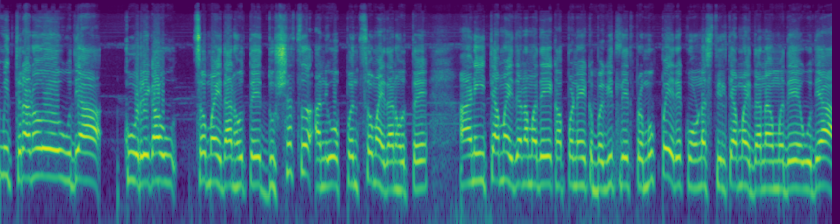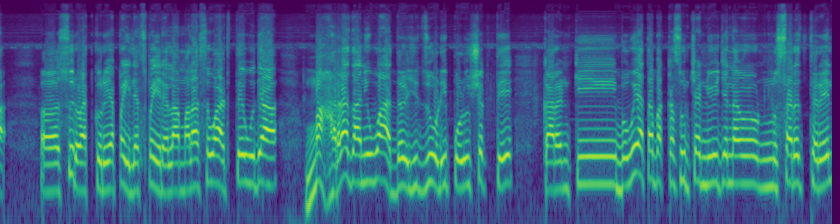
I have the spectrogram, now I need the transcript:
मित्रांनो उद्या कोरेगावचं मैदान होते दुशाचं आणि ओपनचं मैदान होते आणि त्या मैदानामध्ये एक आपण एक बघितले प्रमुख पैरे कोण असतील त्या मैदानामध्ये उद्या सुरुवात करूया पहिल्याच पैऱ्याला. मला असं वाटतं उद्या महाराज आणि वादळ ही जोडी पळू शकते. कारण की बघूया आता बक्कासूरच्या नियोजनानुसारच ठरेल.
